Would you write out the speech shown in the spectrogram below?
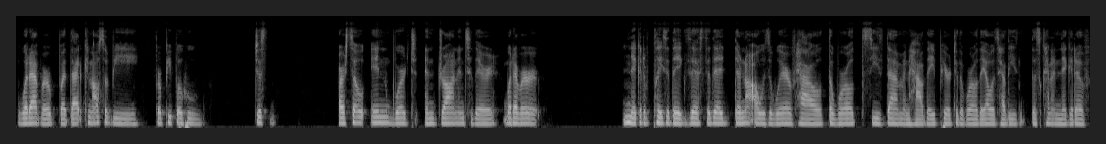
whatever, but that can also be for people who just are so inward and drawn into their whatever negative place that they exist that they they're not always aware of how the world sees them and how they appear to the world. They always have these this kind of negative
